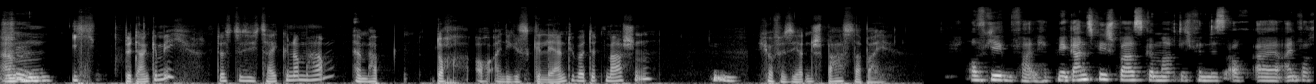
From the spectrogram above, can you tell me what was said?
Ah, ähm, ich bedanke mich, dass Sie sich Zeit genommen haben. Ähm, habe doch auch einiges gelernt über Dithmarschen. Hm. Ich hoffe, Sie hatten Spaß dabei. Auf jeden Fall. Hat mir ganz viel Spaß gemacht. Ich finde es auch äh, einfach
